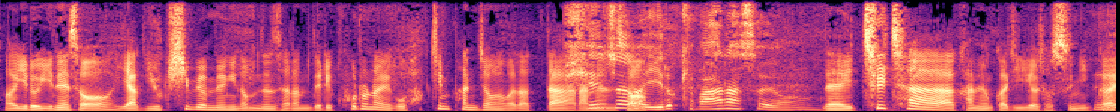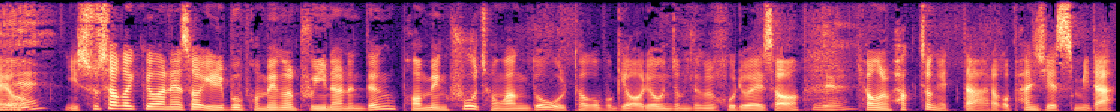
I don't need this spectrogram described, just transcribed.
어, 이로 인해서 약 60여 명이 넘는 사람들이 코로나19 확진 판정을 받았다라면서 이렇게 많았어요. 네, 7차 감염까지 이어졌으니까요. 네. 이 수사기관에서 일부 범행을 부인하는 등 범행 후 정황도 옳다고 보기 어려운 점 등을 고려해서 네. 형을 확정했다라고 판시했습니다.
